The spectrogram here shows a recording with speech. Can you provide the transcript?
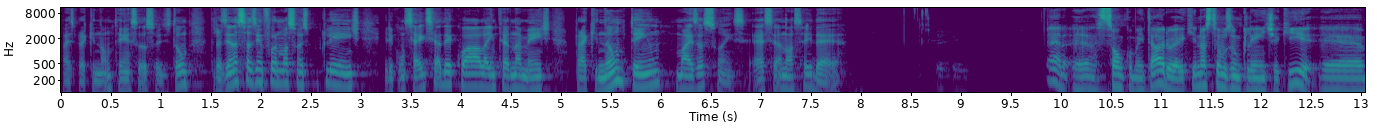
mas para que não tenha essas ações. Então, trazendo essas informações para o cliente, ele consegue se adequar lá internamente para que não tenham mais ações. Essa é a nossa ideia. É, é, só um comentário, é que nós temos um cliente aqui, é,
